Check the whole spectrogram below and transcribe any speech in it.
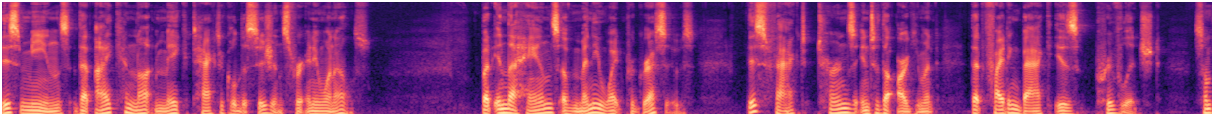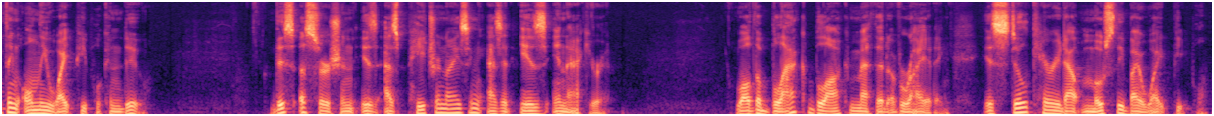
This means that I cannot make tactical decisions for anyone else. But in the hands of many white progressives, this fact turns into the argument that fighting back is privileged something only white people can do. This assertion is as patronizing as it is inaccurate. While the black bloc method of rioting is still carried out mostly by white people,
